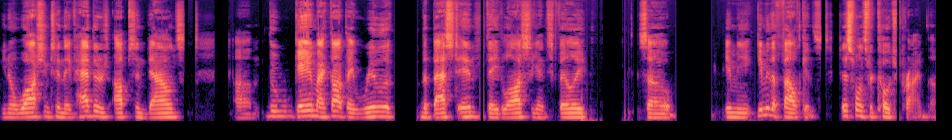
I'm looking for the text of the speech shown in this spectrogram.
You know, Washington, they've had their ups and downs. Um, the game I thought they really looked the best in, they lost against Philly. So give me give me the Falcons. This one's for Coach Prime though.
